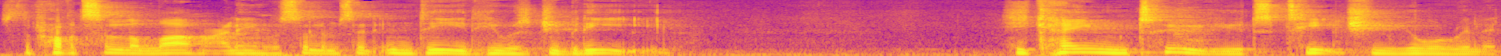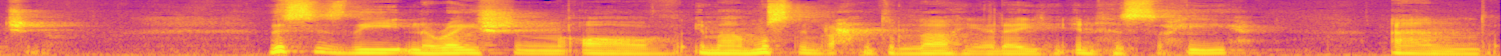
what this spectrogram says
So the Prophet ﷺ said, Indeed, he was Jibreel. He came to you to teach you your religion. This is the narration of Imam Muslim rahmatullahi alayhi in his Sahih and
